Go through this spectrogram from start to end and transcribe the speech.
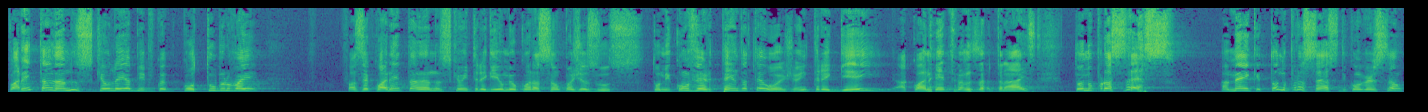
40 anos que eu leio a Bíblia. Outubro vai fazer 40 anos que eu entreguei o meu coração para Jesus. Estou me convertendo até hoje. Eu entreguei há 40 anos atrás. Estou no processo. Amém? Estou no processo de conversão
